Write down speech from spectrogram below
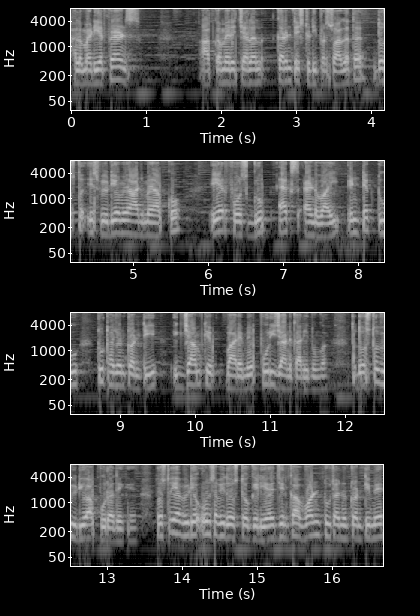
हेलो माय डियर फ्रेंड्स आपका मेरे चैनल करंट स्टडी पर स्वागत है। दोस्तों, इस वीडियो में आज मैं आपको Air Force group X and Y intake two 2020 exam के बारे में पूरी जानकारी दूँगा। तो दोस्तों, वीडियो आप पूरा देखें। दोस्तों, यह वीडियो उन सभी दोस्तों के लिए है जिनका वन टू में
